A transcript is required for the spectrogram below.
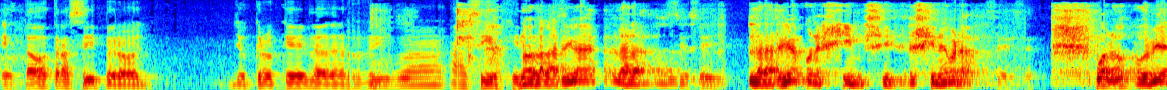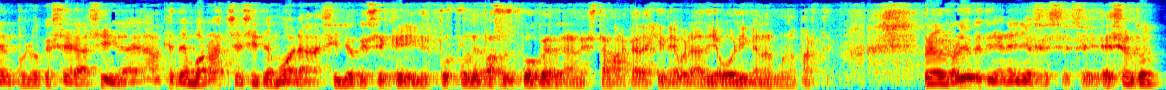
Esta otra sí, pero yo creo que la de arriba. Ah, sí, es Ginebra. No, la de arriba. La, sí, sí. la de arriba pone Gin, sí, es Ginebra. Sí, sí. Bueno, pues bien, pues lo que sea, sí, eh, que te emborraches y te mueras y yo que sé qué, y después pues de paso supongo que tendrán esta marca de ginebra diabólica en alguna parte. Pero el rollo que tienen ellos es ese, es el rollo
